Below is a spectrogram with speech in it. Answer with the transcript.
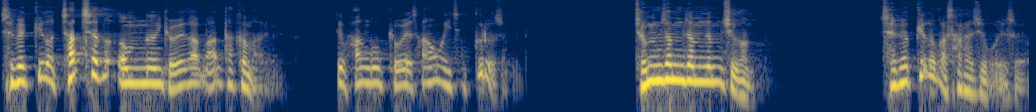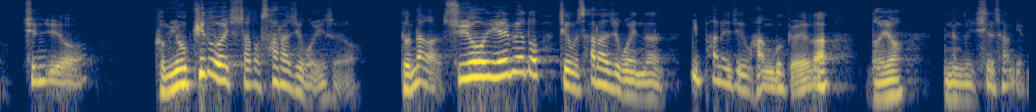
새벽 기도 자체가 없는 교회가 많다 그 말입니다. 지금 한국 교회 상황이 지금 그렇습니다. 점점 점점 지금 새벽 기도가 사라지고 있어요. 심지어 금요 기도회조차도 사라지고 있어요. 더 나아가 수요 예배도 지금 사라지고 있는 이 판에 지금 한국 교회가 놓여 있는 것이 실상입니다.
